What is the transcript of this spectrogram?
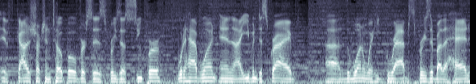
if God Destruction Toppo versus Frieza Super would have one, and I even described uh, the one where he grabs Frieza by the head,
